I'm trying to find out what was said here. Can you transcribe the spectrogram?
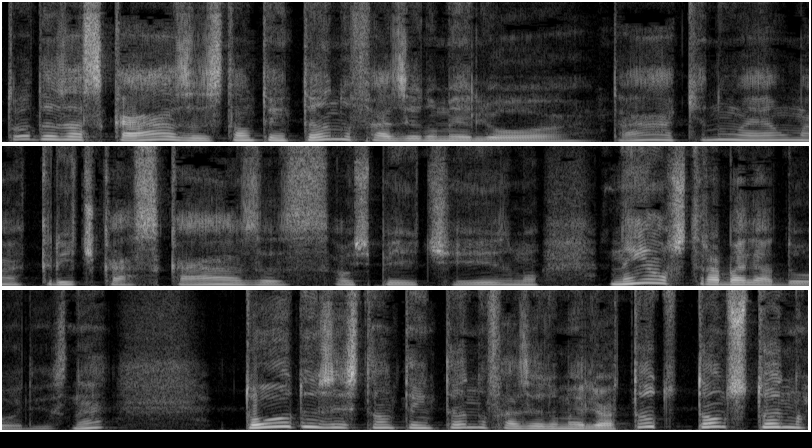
Todas as casas estão tentando fazer o melhor, tá? Aqui não é uma crítica às casas, ao espiritismo, nem aos trabalhadores, né? Todos estão tentando fazer o melhor, todos, todos, todos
